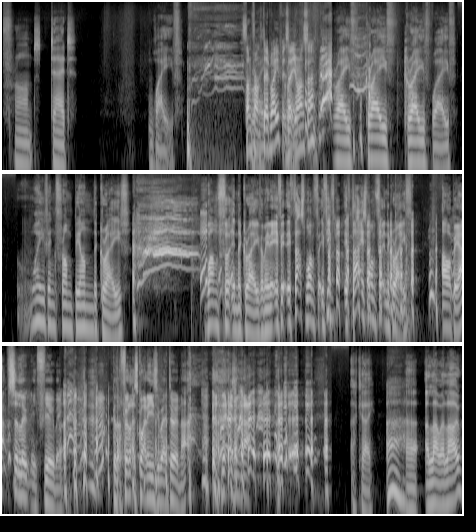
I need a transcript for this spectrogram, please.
France dead wave. Sun France Dead Wave? Is that your answer? Grave, grave, grave wave. Waving from beyond the grave. one foot in the grave. I mean, if, it, if that's one foot, if, you if that is one foot in the grave, I'll be absolutely fuming. Because I feel like it's quite an easy way of doing that. it isn't that. okay. Uh, a low, a low.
